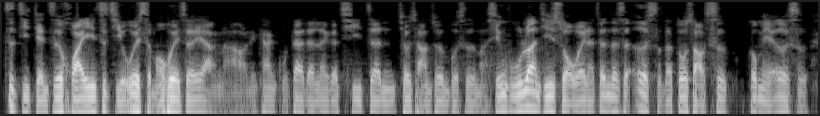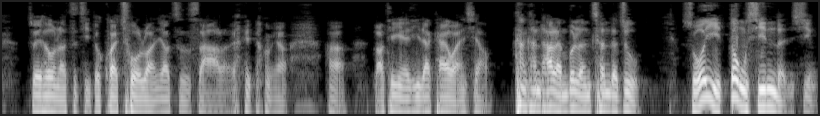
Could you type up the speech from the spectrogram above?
自己简直怀疑自己为什么会这样呢啊！你看古代的那个七真邱长春不是吗？行拂乱其所为呢，真的是饿死了多少次都没饿死，最后呢自己都快错乱要自杀了，有没有啊？老天爷替他开玩笑，看看他能不能撑得住。所以动心冷性，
